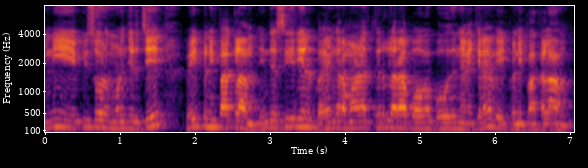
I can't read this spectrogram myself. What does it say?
இனி எபிசோடு முடிஞ்சிடுச்சு. வெயிட் பண்ணி பார்க்கலாம். இந்த சீரியல் பயங்கரமான த்ரில்லராக போக போகுதுன்னு நினைக்கிறேன். வெயிட் பண்ணி பார்க்கலாம்.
